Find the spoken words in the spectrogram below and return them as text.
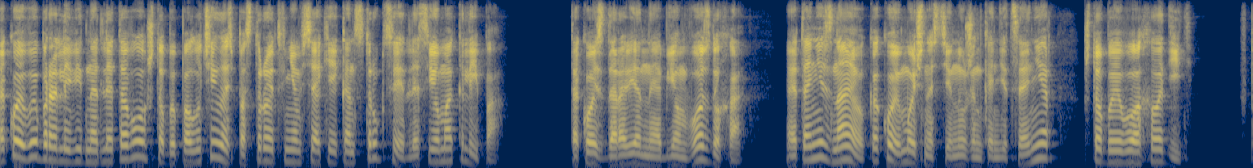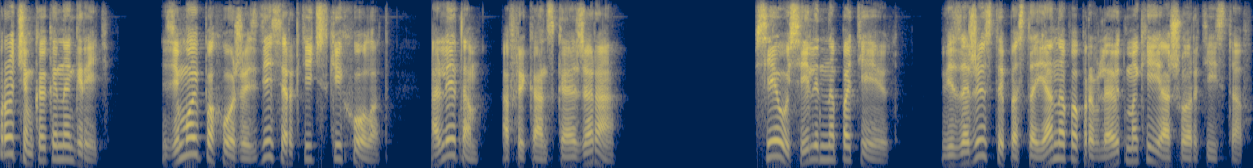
Такой выбрали, видно, для того, чтобы получилось построить в нем всякие конструкции для съемок клипа. Такой здоровенный объем воздуха – это не знаю, какой мощности нужен кондиционер – чтобы его охладить. Впрочем, как и нагреть. Зимой, похоже, здесь арктический холод, а летом – африканская жара. Все усиленно потеют. Визажисты постоянно поправляют макияж у артистов.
